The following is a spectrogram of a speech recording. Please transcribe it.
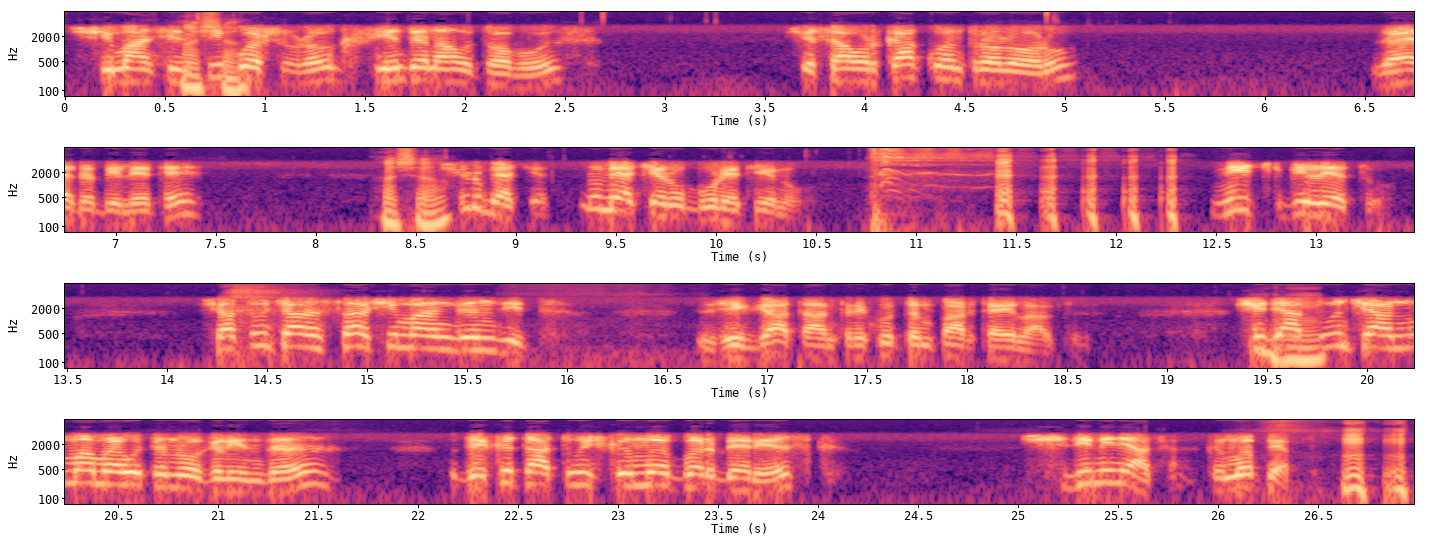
Și m-am simțit Așa. boșorog fiind în autobuz și s-a urcat controlorul de aia de bilete Așa? și nu mi-a, cer, nu mi-a cerut buletinul. Nici biletul. Și atunci am stat și m-am gândit. Zic, gata, am trecut în partea elaltă. Și de Mhm. atunci nu m-am mai uit în oglindă decât atunci când mă bărberesc și dimineața, când mă pept.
